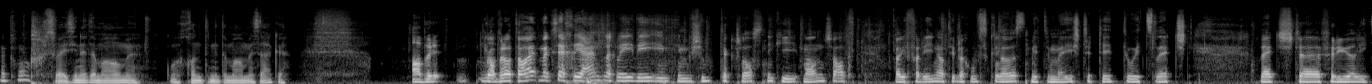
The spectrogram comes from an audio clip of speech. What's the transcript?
Das weiss ich nicht einmal mehr. Ich kann dir nicht einmal mehr sagen. Aber, aber auch da hat man gesehen, ähnlich wie, wie im, im Shooter geschlossene Mannschaft. Euphorie natürlich ausgelöst mit dem Meistertitel jetzt letzt, letzten äh, Frühling.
